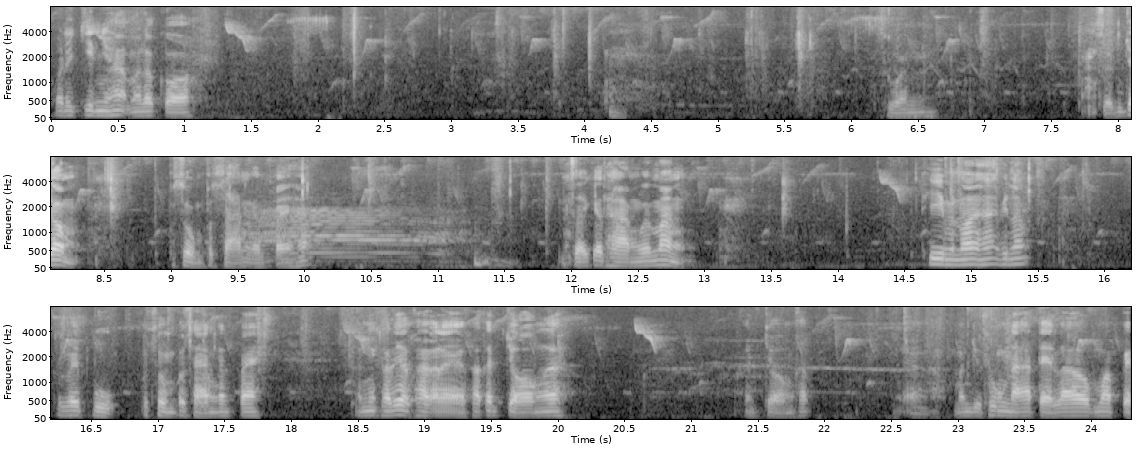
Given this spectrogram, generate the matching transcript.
พอได้กินอยู่ฮะมะละกอ สวนสวนย่อมผสมประสานกันไปฮะใส่กระถางไว้มั่ง ที่มันน้อยฮะพี่น้องก็เลยปลูกผสมประสานกันไป อันนี้เขาเรียกผักอะไรผักกันจองเหรอกกันจองครับมันอยู่ทุ่งนาแต่เรามาแปล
